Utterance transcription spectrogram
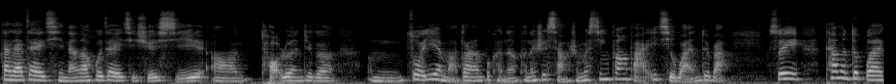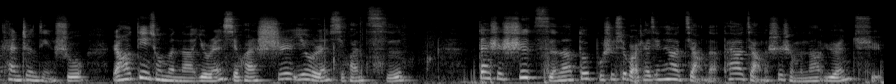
大家在一起，难道会在一起学习啊？讨论这个嗯作业嘛？当然不可能，可能是想什么新方法一起玩，对吧？所以他们都不爱看正经书。然后弟兄们呢，有人喜欢诗，也有人喜欢词，但是诗词呢，都不是薛宝钗今天要讲的。她要讲的是什么呢？元曲，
